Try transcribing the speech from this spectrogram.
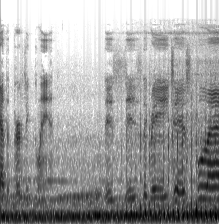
got the perfect plan. This is the greatest plan.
